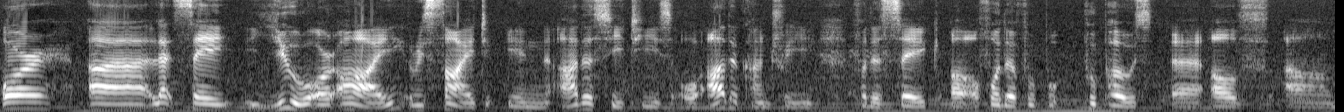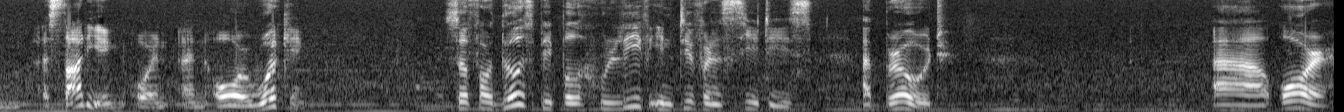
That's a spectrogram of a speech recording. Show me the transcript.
or uh, let's say you or I reside in other cities or other country for the sake or uh, for the purpose uh, of um, studying or and or working. So for those people who live in different cities abroad uh, or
